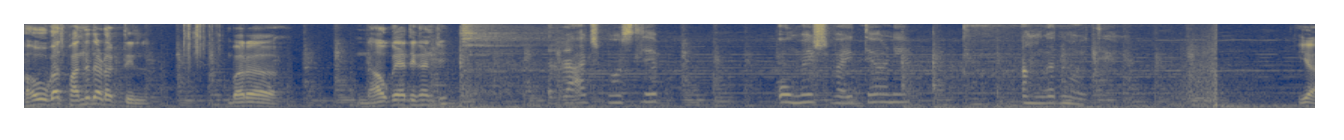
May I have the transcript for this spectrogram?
अहो उगाच फांदे अडकतील. बरं. नाव काय तिघांची? राज भोसले उमेश वैद्य आणि अंगद मोहिते. या.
